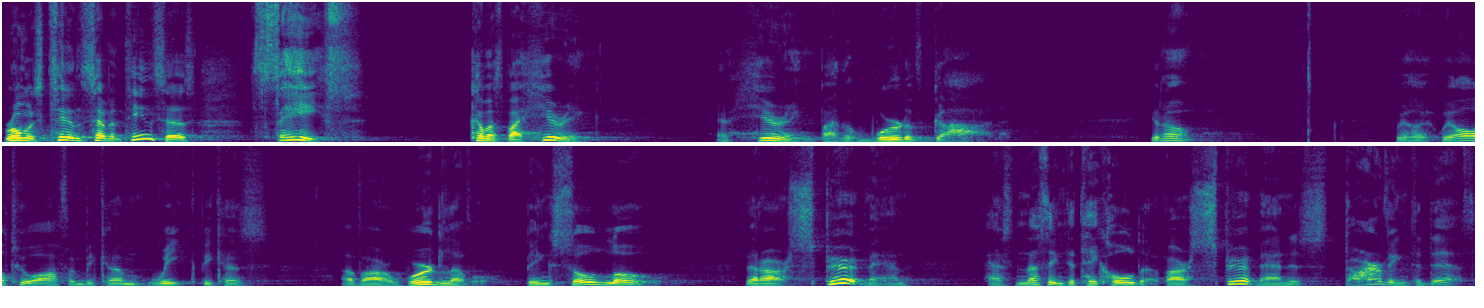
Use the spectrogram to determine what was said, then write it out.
Romans 10 17 says, faith cometh by hearing, and hearing by the word of God. You know, we, we all too often become weak because of our word level being so low that our spirit man has nothing to take hold of. Our spirit man is starving to death.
